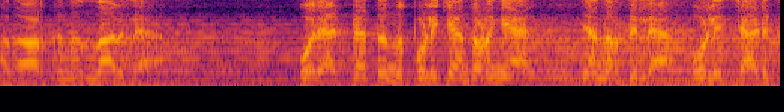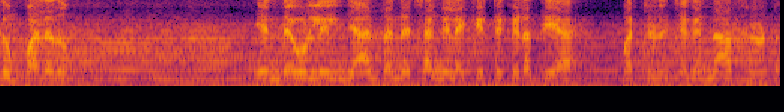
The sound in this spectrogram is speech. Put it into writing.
അതാർക്ക് നന്നാവില്ല. ഒരറ്റത്തുനിന്ന് പൊളിക്കാൻ തുടങ്ങിയാൽ ഞാൻ നിർത്തില്ല. പൊളിച്ചടുക്കും പലതും. എന്റെ ഉള്ളിൽ ഞാൻ തന്നെ ചങ്ങലക്കിട്ട് കിടത്തിയ മറ്റൊരു ജഗന്നാഥനുണ്ട്.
